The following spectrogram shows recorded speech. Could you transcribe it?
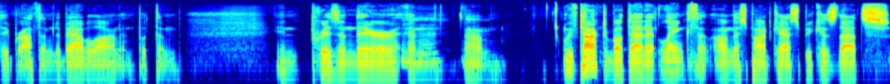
they brought them to Babylon and put them in prison there. And um, we've talked about that at length on this podcast because that's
